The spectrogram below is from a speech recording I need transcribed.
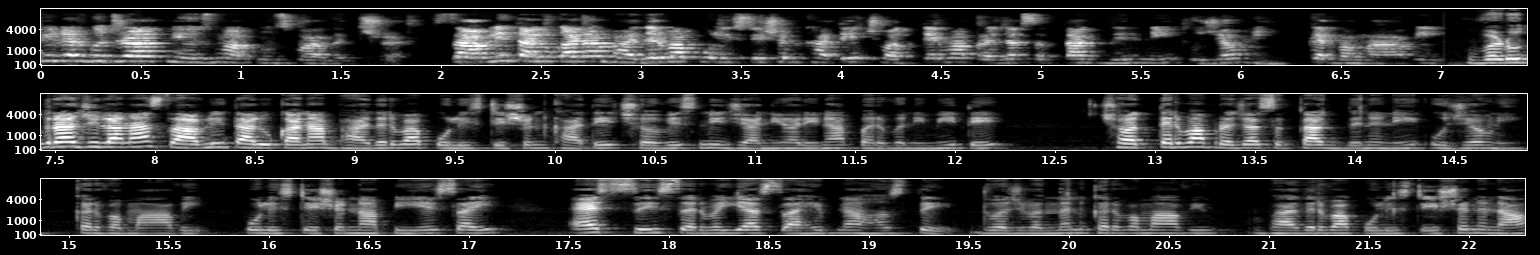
ગુજરાત ન્યૂઝમાં આપનું સ્વાગત છે. સાવલી તાલુકાના ભાદરવા પોલીસ સ્ટેશન ખાતે છોતેરમાં પ્રજાસત્તાક દિનની ઉજવણી કરવામાં આવી. વડોદરા જિલ્લાના સાવલી તાલુકાના ભાદરવા પોલીસ સ્ટેશન ખાતે છવ્વીસમી જાન્યુઆરીના પર્વ નિમિત્તે છોતેરમાં પ્રજાસત્તાક દિનની ઉજવણી કરવામાં આવી. પોલીસ સ્ટેશનના પીએસઆઈ એસ સી સરવૈયા સાહેબના હસ્તે ધ્વજવંદન કરવામાં આવ્યું. ભાદરવા પોલીસ સ્ટેશનના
